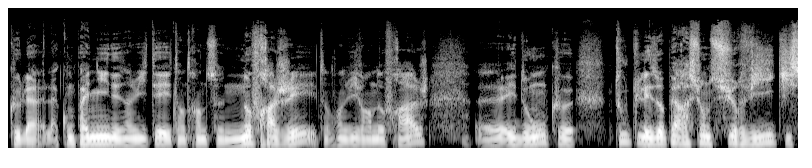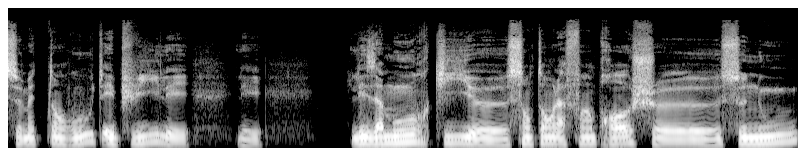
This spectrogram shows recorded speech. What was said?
que la, compagnie des invités est en train de se naufrager, est en train de vivre un naufrage, euh, et donc toutes les opérations de survie qui se mettent en route, et puis les, les, les amours qui, euh, sentant la fin proche, euh, se nouent,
